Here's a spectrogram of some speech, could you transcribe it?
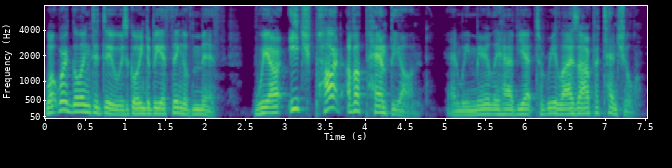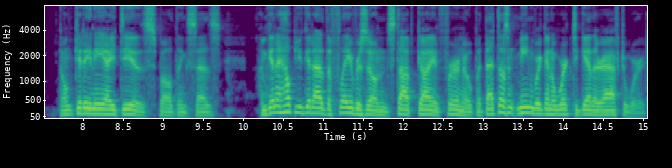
what we're going to do is going to be a thing of myth. We are each part of a pantheon, and we merely have yet to realize our potential. Don't get any ideas, Spalding says. I'm going to help you get out of the flavor zone and stop Guy Inferno, but that doesn't mean we're going to work together afterward.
